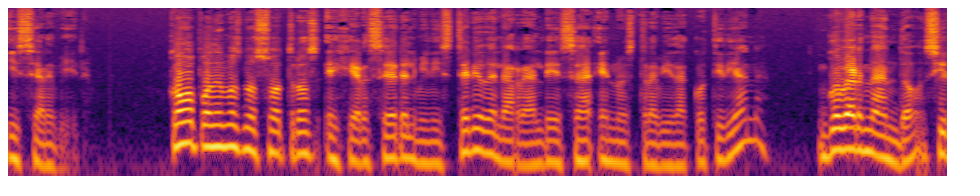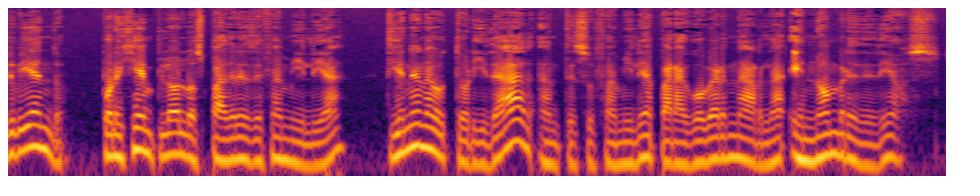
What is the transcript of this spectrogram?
y servir. ¿Cómo podemos nosotros ejercer el ministerio de la realeza en nuestra vida cotidiana? Gobernando, sirviendo. Por ejemplo, los padres de familia tienen autoridad ante su familia para gobernarla en nombre de Dios.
